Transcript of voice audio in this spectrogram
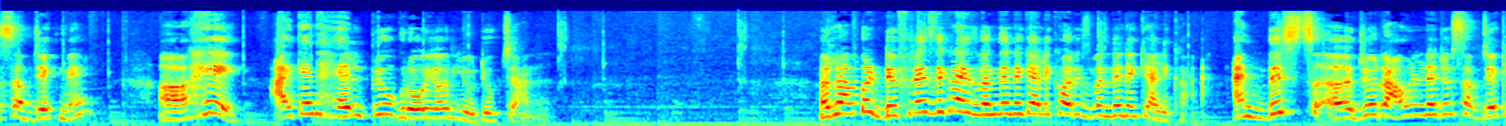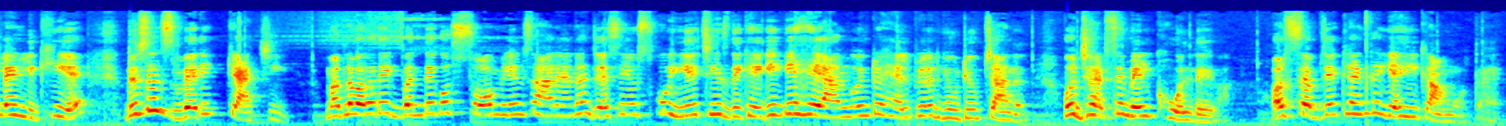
सब्जेक्ट में hey I can help you grow your YouTube channel मतलब आपको डिफरेंस दिख रहा है इस बंदे ने क्या लिखा और इस बंदे ने क्या लिखा. एंड दिस जो राहुल ने जो सब्जेक्ट लाइन लिखी है दिस इज़ वेरी कैची मतलब अगर एक बंदे को सौ मेल्स आ रहे हैं ना, जैसे उसको ये चीज़ दिखेगी कि hey I am going to help your YouTube channel वो झट से मेल खोल देगा। और सब्जेक्ट लाइन का यही काम होता है।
